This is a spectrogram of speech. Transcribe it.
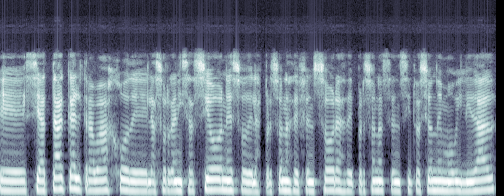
eh, se ataca el trabajo de las organizaciones o de las personas defensoras de personas en situación de movilidad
